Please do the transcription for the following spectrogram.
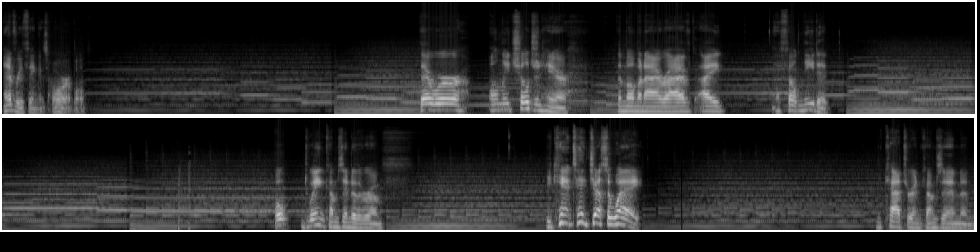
Everything is horrible. There were only children here. The moment I arrived, I I felt needed. Oh, Duane comes into the room. You can't take Jess away! And Katrin comes in and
